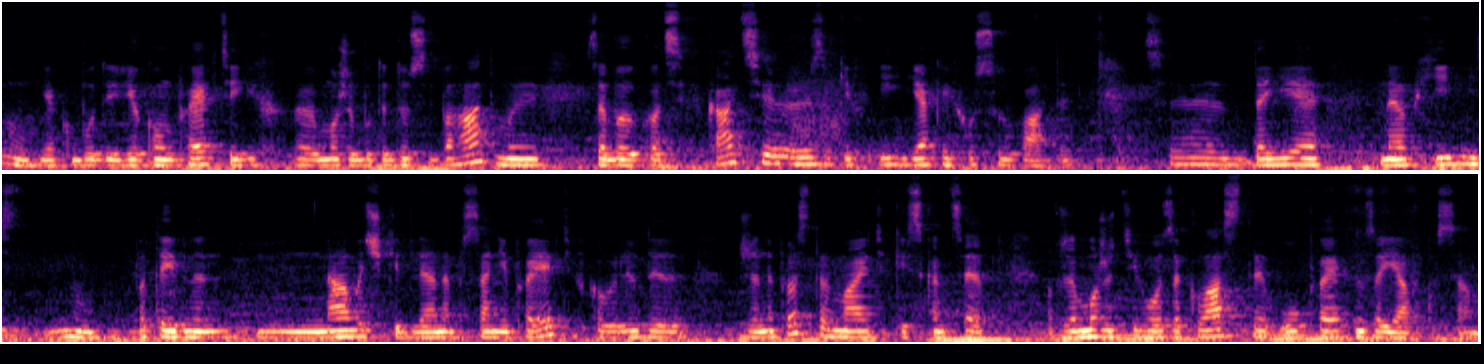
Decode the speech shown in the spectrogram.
Ну, як у будь-якому проєкті їх е, може бути досить багато. Ми зробили класифікацію ризиків і як їх усувати. Це дає необхідність, ну, потрібні навички для написання проєктів, коли люди вже не просто мають якийсь концепт, а вже можуть його закласти у проєктну заявку саме.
